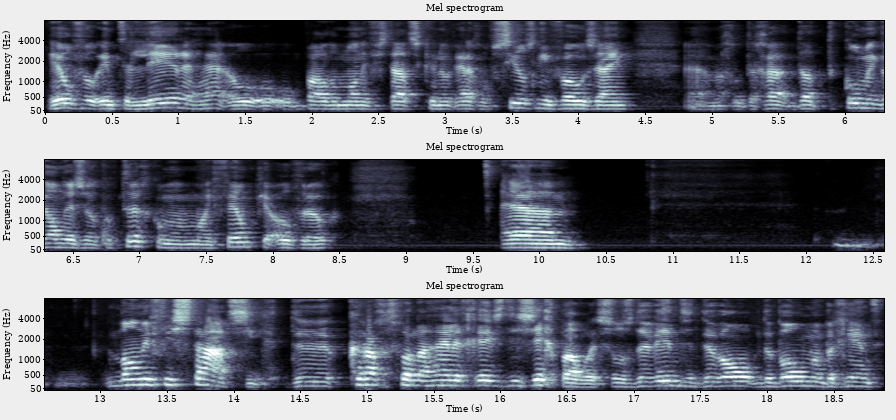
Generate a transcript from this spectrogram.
heel veel in te leren. Hè? Bepaalde manifestaties kunnen ook erg op zielsniveau zijn. Uh, maar goed, daar, dat kom ik dan dus ook op terug. Kom een mooi filmpje over ook. Um, manifestatie. De kracht van de Heilige Geest die zichtbaar wordt. Zoals de wind de, de bomen begint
